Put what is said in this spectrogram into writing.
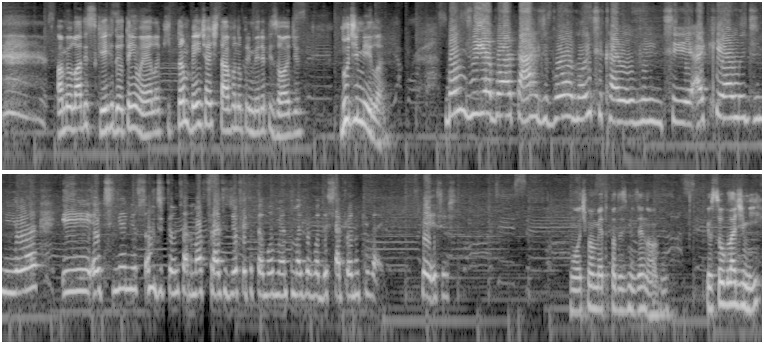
Ao meu lado esquerdo eu tenho ela, que também já estava no primeiro episódio, Ludmilla. Bom dia, boa tarde, boa noite, caro ouvinte. Aqui é a Ludmilla e eu tinha a missão de pensar numa frase de efeito até o momento, mas eu vou deixar para ano que vem. Beijos. Uma ótima meta para 2019. Eu sou o Vladimir,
